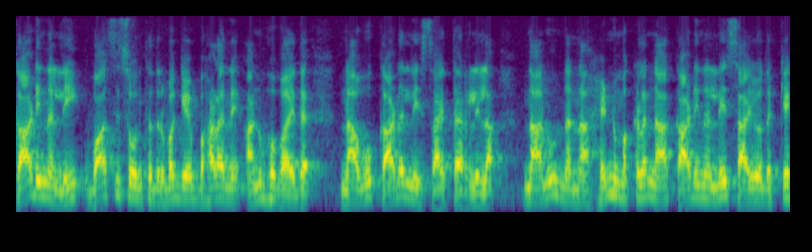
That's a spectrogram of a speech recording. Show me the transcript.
ಕಾಡಿನಲ್ಲಿ ವಾಸಿಸುವಂಥದ್ರ ಬಗ್ಗೆ ಬಹಳನೇ ಅನುಭವ ಇದೆ. ನಾವು ಕಾಡಲ್ಲಿ ಸಾಯ್ತಾ ಇರಲಿಲ್ಲ. ನಾನು ನನ್ನ ಹೆಣ್ಣು ಮಕ್ಕಳನ್ನ ಕಾಡಿನಲ್ಲಿ ಸಾಯೋದಕ್ಕೆ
